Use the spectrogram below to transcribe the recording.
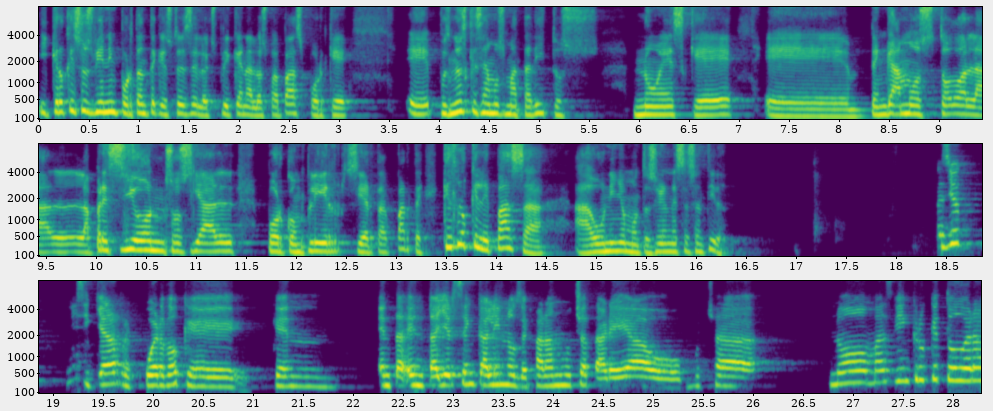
Y creo que eso es bien importante que ustedes se lo expliquen a los papás porque, eh, pues no es que seamos mataditos no es que eh, tengamos toda la, presión social por cumplir cierta parte. ¿Qué es lo que le pasa a un niño Montessori en ese sentido? Pues yo ni siquiera recuerdo que, en, en, talleres en Cali nos dejaran mucha tarea o mucha... No, más bien creo que todo era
